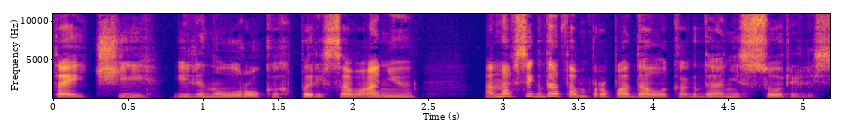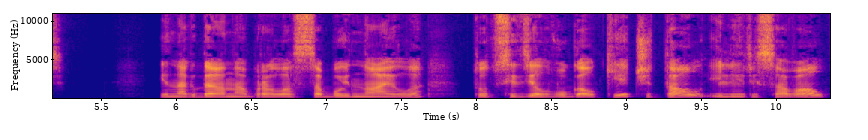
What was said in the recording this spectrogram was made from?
тайчи или на уроках по рисованию. Она всегда там пропадала, когда они ссорились. Иногда она брала с собой Найла, тот сидел в уголке, читал или рисовал.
